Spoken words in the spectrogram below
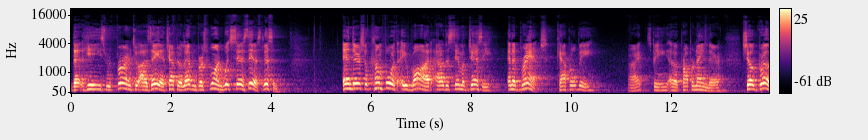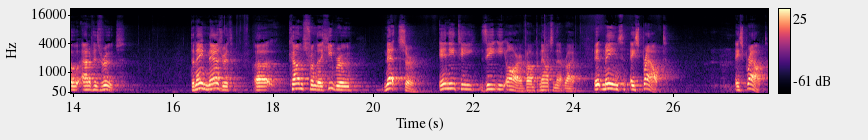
that he's referring to Isaiah chapter 11, verse 1, which says this listen, and there shall come forth a rod out of the stem of Jesse, and a branch, capital B, all right, speaking a proper name there, shall grow out of his roots. The name Nazareth uh, comes from the Hebrew netzer, N E T Z E R, if I'm pronouncing that right. It means a sprout. A sprout.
